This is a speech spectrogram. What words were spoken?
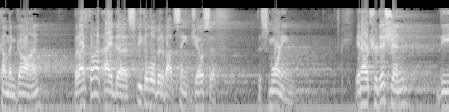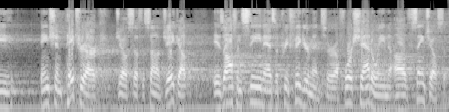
come and gone. But I thought I'd uh, speak a little bit about St. Joseph this morning. In our tradition, the ancient patriarch Joseph, the son of Jacob, is often seen as a prefigurement or a foreshadowing of St. Joseph,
